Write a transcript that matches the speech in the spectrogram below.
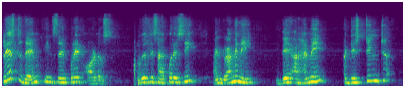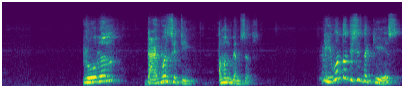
placed them in separate orders. Obviously, Cyperaceae and Gramineae, they are having a distinct floral diversity among themselves. But even though this is the case,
